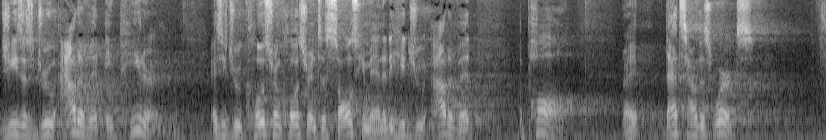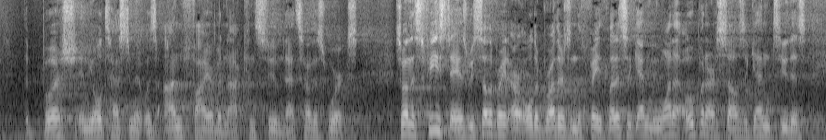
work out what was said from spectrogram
Jesus drew out of it a Peter. As he drew closer and closer into Saul's humanity, he drew out of it a Paul, right? That's how this works. The bush in the Old Testament was on fire but not consumed. That's how this works. So, on this feast day, as we celebrate our older brothers in the faith, let us again, we want to open ourselves again to this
